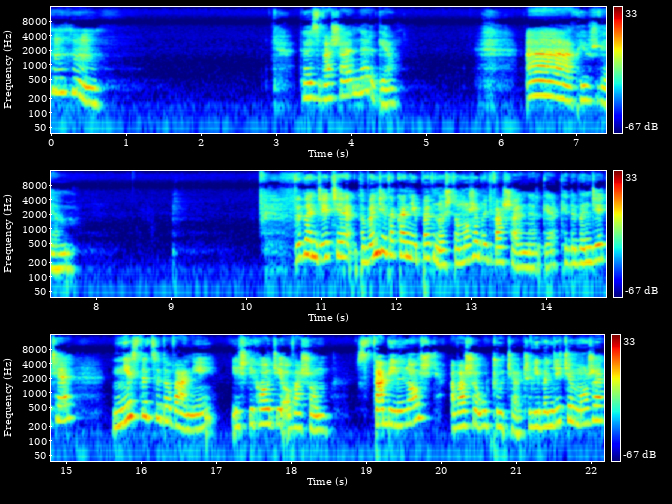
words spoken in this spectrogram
Hmm, hmm, hmm. To jest wasza energia. Ach, już wiem. Wy będziecie, to będzie taka niepewność, to może być wasza energia, kiedy będziecie niezdecydowani, jeśli chodzi o waszą stabilność, a wasze uczucia, czyli będziecie może,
